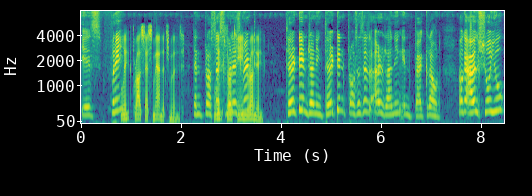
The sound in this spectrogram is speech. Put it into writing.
is free. Link process management. then Link process 13 management. running. 13 running 13 processes are running in background okay i will show you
